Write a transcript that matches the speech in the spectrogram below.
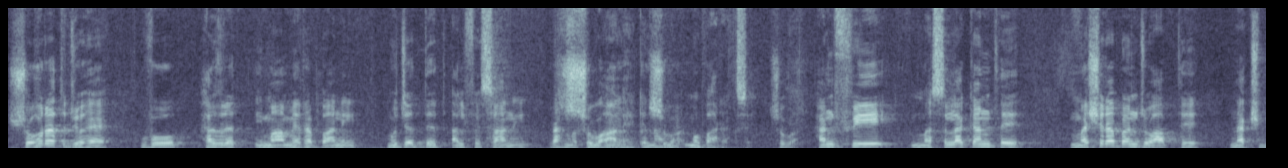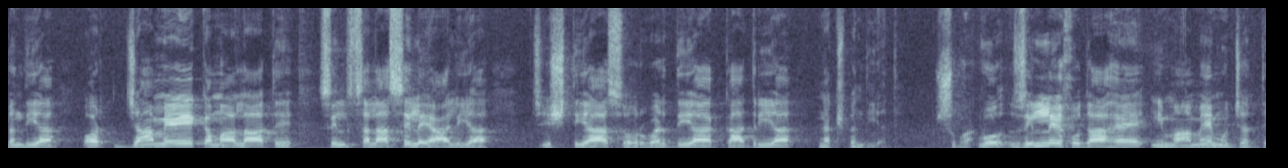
شہرت جو ہے وہ حضرت امام ربانی مجدد الفسانی سبحان اللہ کے نام مبارک سے۔ حنفی مسلکن تھے مشربن جو آپ تھے نقش بندیہ اور جامع کمالات سل سلاسل عالیہ چشتیہ سہروردیہ قادریہ نقش بندیہ تھے۔ سبحان وہ ذل خدا ہے امام مجدد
